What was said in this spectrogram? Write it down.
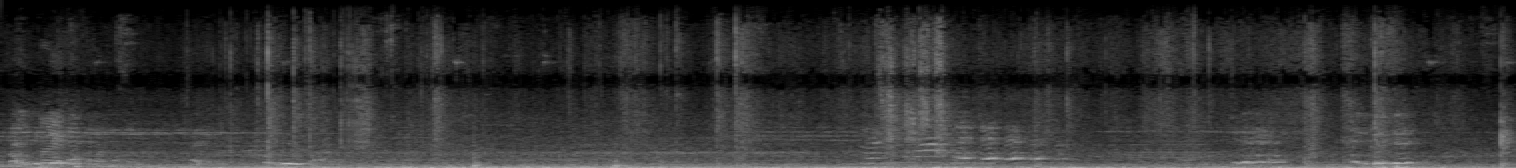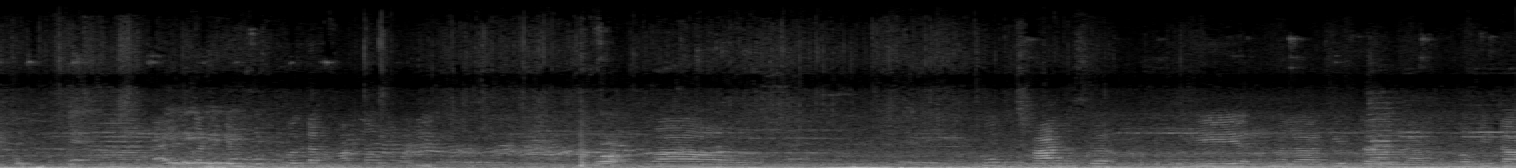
बघतोय आपण Wow. वाव खूप छान असं हे मला गिफ्ट आलेलं आहे बबिता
